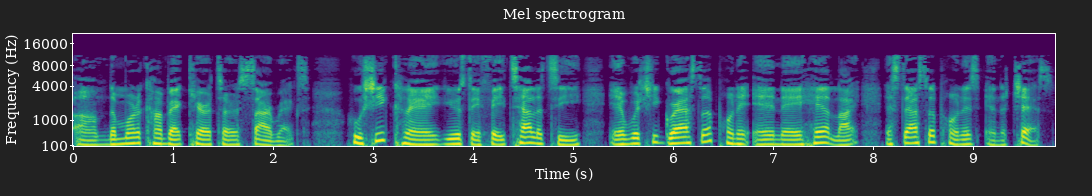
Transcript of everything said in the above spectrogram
um, the Mortal Kombat character Cyrax, who she claimed used a fatality in which he grasped the opponent in a headlock and stabbed the opponents in the chest.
